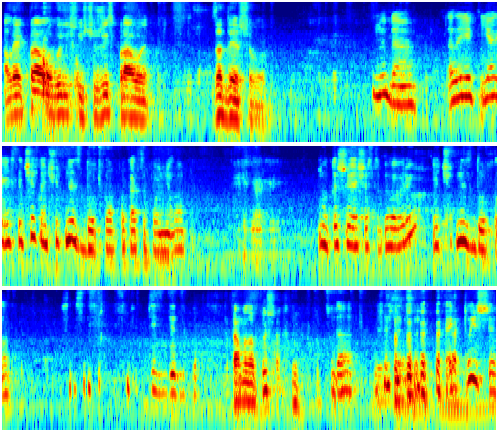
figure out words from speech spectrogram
Але, як правило, вирішуєш чужі справи задешево. Ну так. Да. Але я, я, якщо чесно, чуть не здохла, поки це поняла. Ну, те, що я зараз тобі говорю, я чуть не здохла. Піздець. Там воно пише. Да. Хай пише.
